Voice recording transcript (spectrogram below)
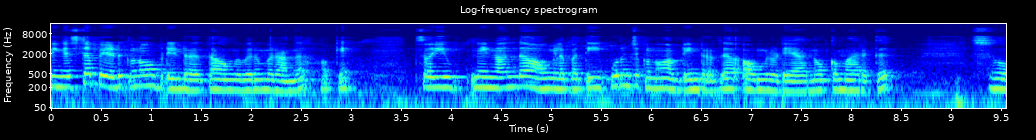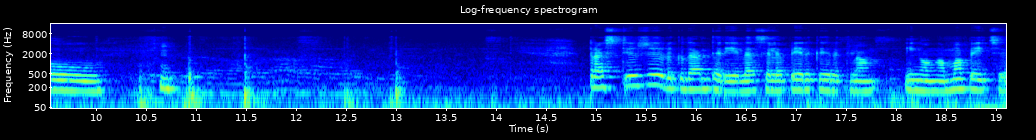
நீங்கள் ஸ்டெப் எடுக்கணும் அப்படின்றது தான் அவங்க விரும்புகிறாங்க ஓகே ஸோ யூ நீங்கள் வந்து அவங்கள பற்றி புரிஞ்சுக்கணும் அப்படின்றது அவங்களுடைய நோக்கமாக இருக்குது ஸோ ட்ரஸ்ட் இஷ்யூ இருக்குதான்னு தெரியல. சில பேருக்கு இருக்கலாம். நீங்கள் உங்கள் அம்மா பேச்சு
